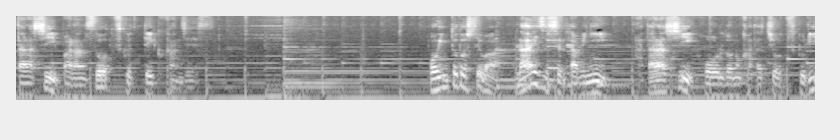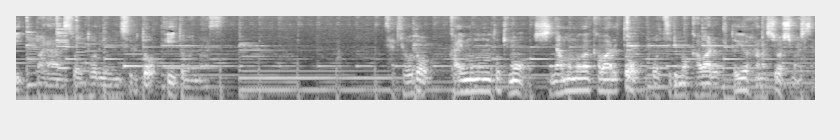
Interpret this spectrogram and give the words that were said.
新しいバランスを作っていく感じです。ポイントとしてはライズするたびに新しいホールドの形を作りバランスを取るようにするといいと思います。先ほど買い物の時も品物が変わるとお釣りも変わるという話をしました。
